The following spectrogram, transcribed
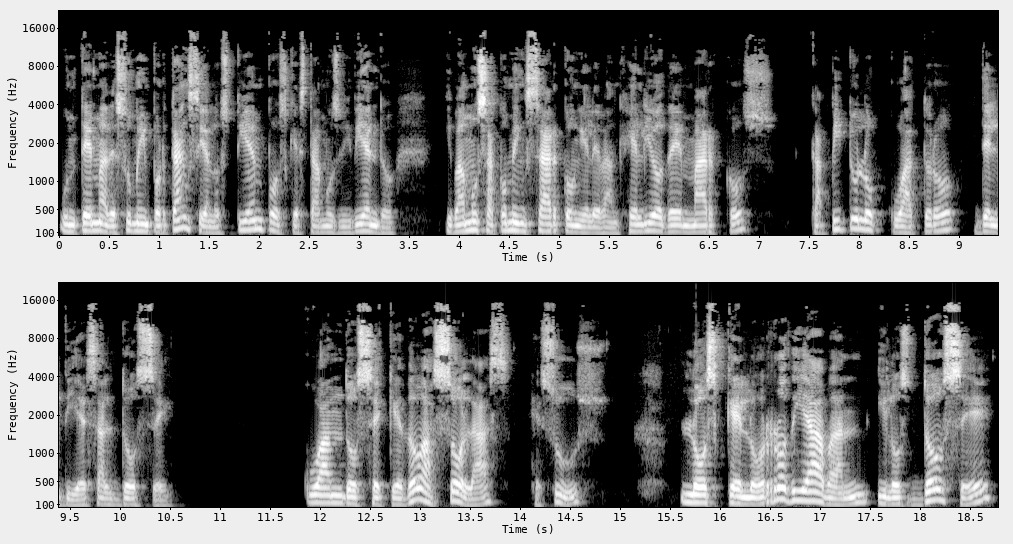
Un tema de suma importancia en los tiempos que estamos viviendo. Y vamos a comenzar con el Evangelio de Marcos, capítulo 4, del 10 al 12. Cuando se quedó a solas, Jesús, los que lo rodeaban y los doce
